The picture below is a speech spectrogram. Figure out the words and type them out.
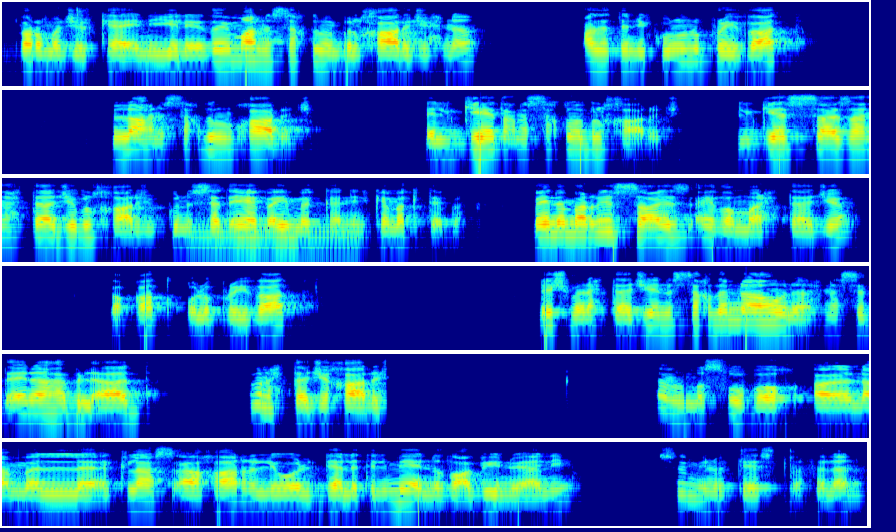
البرمجة الكائنية لأن ما نستخدمهم بالخارج إحنا. عادة يكونون private لا نستخدمهم خارج. ال get راح نستخدمه بالخارج. ال get size راح نحتاجه بالخارج. ممكن نستدعيه بأي مكان يعني كمكتبة. بينما ال real size أيضا ما نحتاجه. فقط قولوا private ليش ما نحتاجها استخدمناها هنا. إحنا استدعيناها بال add. ما نحتاجها خارج. نعمل مصفوف أخ... آه، نعمل class آخر اللي هو دالة ال main نضع بينه يعني نسميه test مثلا.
